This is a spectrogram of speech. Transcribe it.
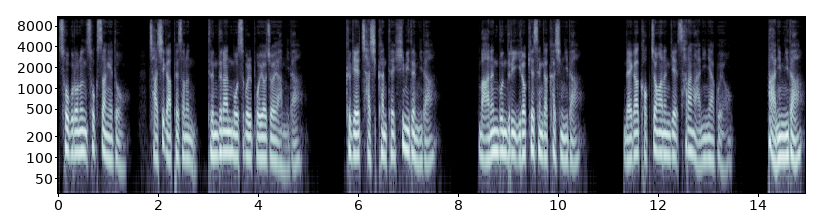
속으로는 속상해도 자식 앞에서는 든든한 모습을 보여줘야 합니다. 그게 자식한테 힘이 됩니다. 많은 분들이 이렇게 생각하십니다. 내가 걱정하는 게 사랑 아니냐고요. 아닙니다.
